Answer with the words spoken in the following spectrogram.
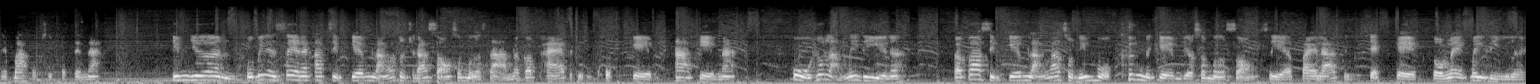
ในบ้าน60%นะทีมเยือนฟูมิเนเซ่นะครับ 10 เกมหลังล่าสุดชนะ 2 เสมอ 3 แล้วก็แพ้ไปถึง 6 เกม 5 เกมนะปู่ช่วงหลังไม่ดีนะแล้วก็ 10 เกมหลังล่าสุดนี้บวกครึ่งในเกมเดียวเสมอ 2 เสียไปแล้วถึง 7 เกม ตัวเลขไม่ดีเลย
